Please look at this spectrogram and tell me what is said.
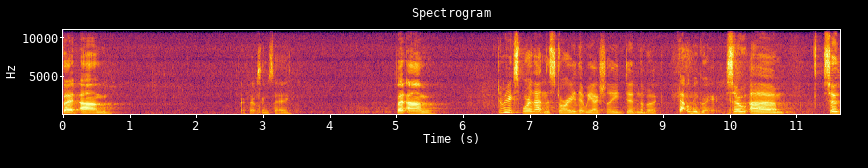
But um, I was going to say. But um, don't we explore that in the story that we actually did in the book? That would be great. So, um, so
